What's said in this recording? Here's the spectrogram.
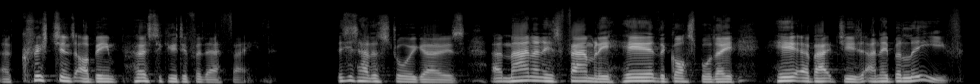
uh, Christians are being persecuted for their faith. This is how the story goes. A man and his family hear the gospel, they hear about Jesus, and they believe.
